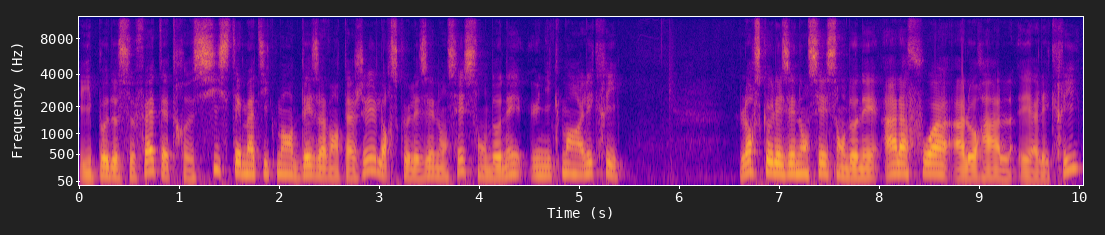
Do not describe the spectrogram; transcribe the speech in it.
Il peut de ce fait être systématiquement désavantagé lorsque les énoncés sont donnés uniquement à l'écrit. Lorsque les énoncés sont donnés à la fois à l'oral et à l'écrit,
